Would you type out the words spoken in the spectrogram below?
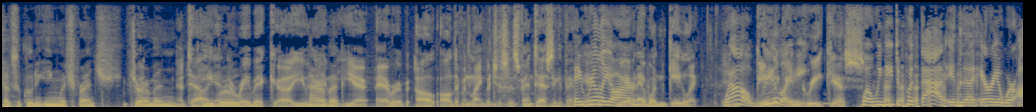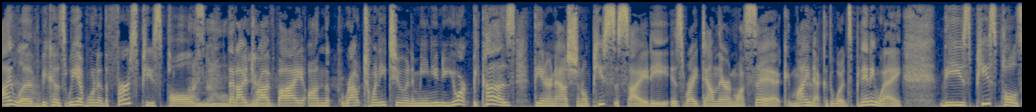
That's including English, French, German, Italian, Hebrew. Arabic, uh, you Arabic. name yeah, Arabic, all, all different languages. It's fantastic. In fact, They we have- really are. We haven't had one Gaelic. And Wow, Gaelic really? And Greek, yes. Well, we need to put that in the area where I live because we have one of the first peace poles I know, that I yeah. drive by on the Route 22 in Amenia, New York, because the International Peace Society is right down there in Wassaic, my neck of the woods. But anyway, these peace poles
